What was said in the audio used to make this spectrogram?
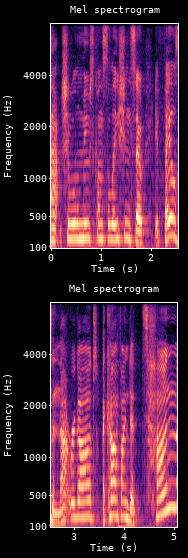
actual moose constellation, so it fails in that regard. I can't find a ton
